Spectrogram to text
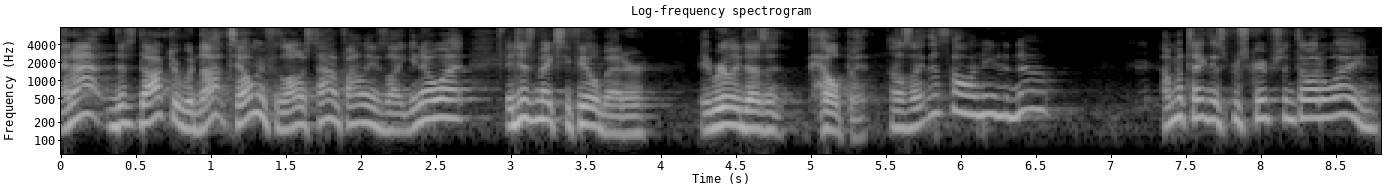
And I, this doctor would not tell me for the longest time. Finally, he's like, "You know what? It just makes you feel better. It really doesn't help it." I was like, "That's all I need to know." I'm gonna take this prescription, throw it away, and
